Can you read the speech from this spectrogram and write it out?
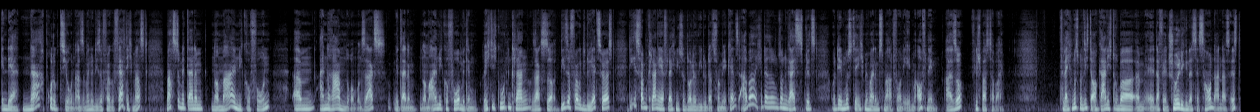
in der Nachproduktion, also wenn du diese Folge fertig machst, machst du mit deinem normalen Mikrofon ähm, einen Rahmen drum und sagst mit deinem normalen Mikrofon, mit dem richtig guten Klang und sagst so, diese Folge, die du jetzt hörst, die ist vom Klang her vielleicht nicht so dolle, wie du das von mir kennst, aber ich hatte so, so einen Geistesblitz und den musste ich mit meinem Smartphone eben aufnehmen. Also viel Spaß dabei. Vielleicht muss man sich da auch gar nicht drüber ähm, äh, dafür entschuldigen, dass der Sound anders ist,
